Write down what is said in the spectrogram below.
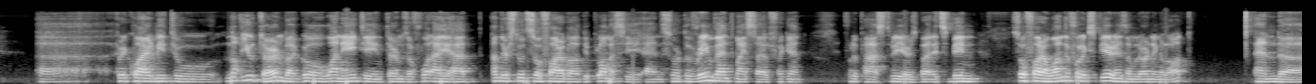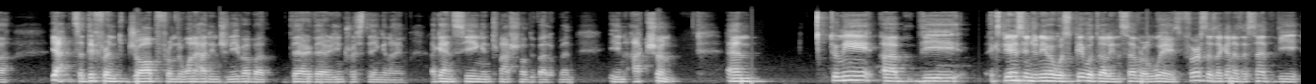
uh, required me to not U-turn but go 180 in terms of what I had understood so far about diplomacy and sort of reinvent myself again for the past three years. But it's been so far a wonderful experience. I'm learning a lot, and uh, yeah, it's a different job from the one I had in Geneva, but very very interesting, and I'm again seeing international development in action and to me uh, the experience in geneva was pivotal in several ways first as again as i said the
